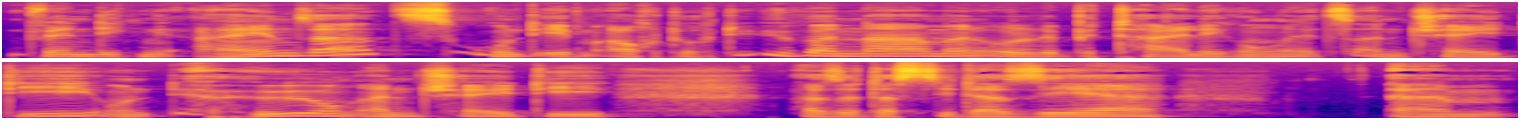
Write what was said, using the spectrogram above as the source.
notwendigen Einsatz und eben auch durch die Übernahmen oder die Beteiligung jetzt an JD und Erhöhung an JD, also dass die da sehr ähm,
